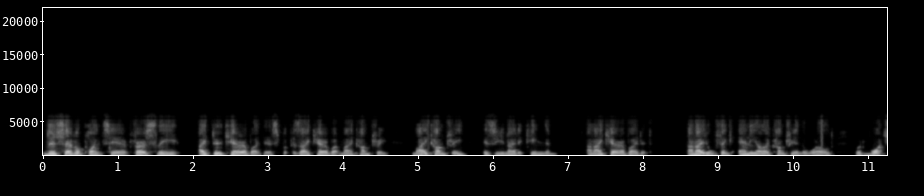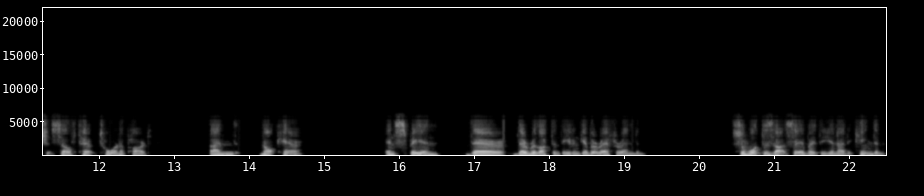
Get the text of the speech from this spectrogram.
there's several points here. Firstly, I do care about this because I care about my country. My country is the United Kingdom, and I care about it. And I don't think any other country in the world would watch itself torn apart and not care. In Spain, they're they're reluctant to even give a referendum. So what does that say about the United Kingdom?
